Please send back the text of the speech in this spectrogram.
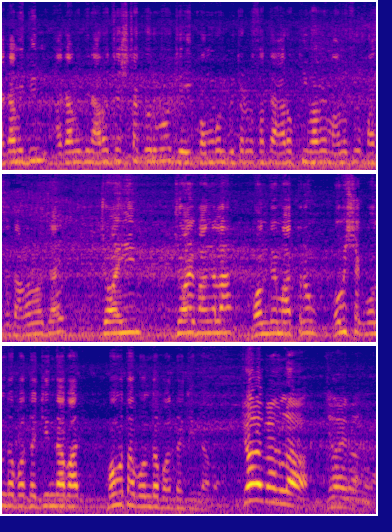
আগামী দিন আগামী দিন আরও চেষ্টা করব যে এই কম্বল বিতরণের সাথে আরও কীভাবে মানুষের পাশে দাঁড়ানো যায়। জয় হিন্দ। জয় বাংলা বন্দে মাতরম অভিষেক বন্দ্যোপাধ্যায় জিন্দাবাদ মমতা বন্দ্যোপাধ্যায় জিন্দাবাদ। জয় বাংলা জয় বাংলা।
